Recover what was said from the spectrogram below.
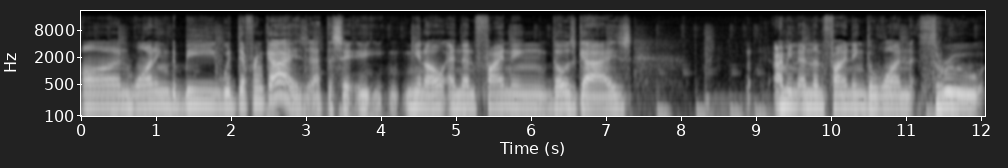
On wanting to be with different guys at the same you know and then finding those guys i mean and then finding the one through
